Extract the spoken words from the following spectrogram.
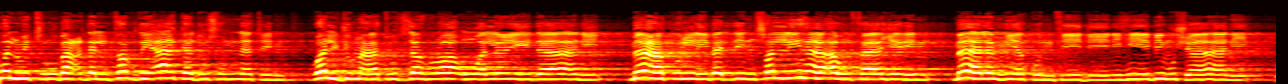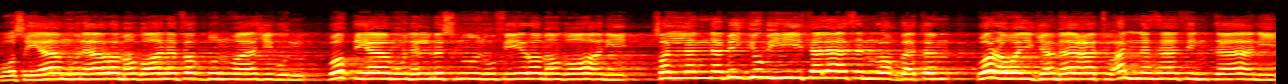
والوتر بعد الفرض آكد سنة والجمعة الزهراء والعيدان. مع كل بر صلها أو فاجر ما لم يكن في دينه بمشان وصيامنا رمضان فرض واجب وقيامنا المسنون في رمضان صلى النبي به ثلاثا رغبة وروى الجماعة أنها ثنتان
